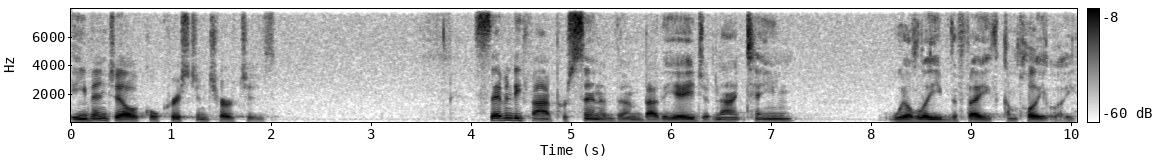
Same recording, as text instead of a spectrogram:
evangelical Christian churches, 75% of them by the age of 19 will leave the faith completely.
